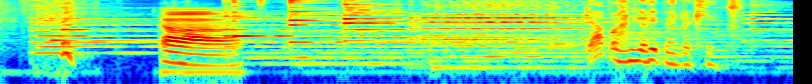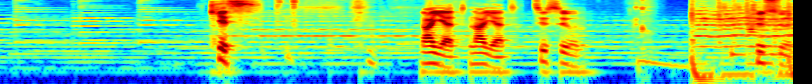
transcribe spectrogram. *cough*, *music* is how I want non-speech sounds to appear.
क्या पुरानी घड़ी पहन रखी है? Kiss. Not yet, not yet. Too soon. too soon.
